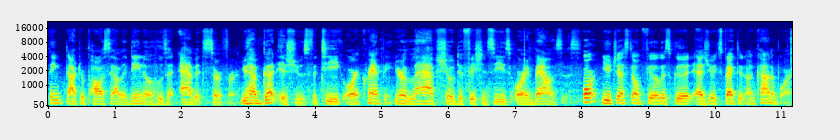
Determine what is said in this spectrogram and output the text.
Think Dr. Paul Saladino, who's an avid surfer. You have gut issues, fatigue, or cramping. Your labs show deficiencies or imbalances. Or you just don't feel as good as you expected on carnivore.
